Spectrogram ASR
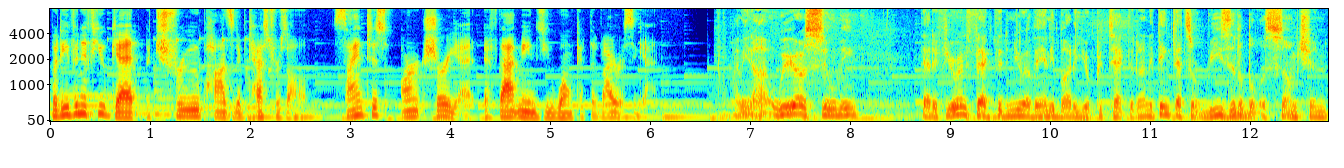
But even if you get a true positive test result, scientists aren't sure yet if that means you won't get the virus again. I mean, we are assuming that if you're infected and you have antibody, you're protected. And I think that's a reasonable assumption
